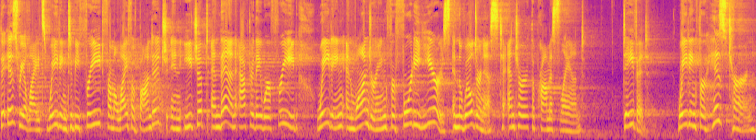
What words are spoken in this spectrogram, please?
The Israelites waiting to be freed from a life of bondage in Egypt, and then, after they were freed, waiting and wandering for 40 years in the wilderness to enter the promised land. David waiting for his turn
